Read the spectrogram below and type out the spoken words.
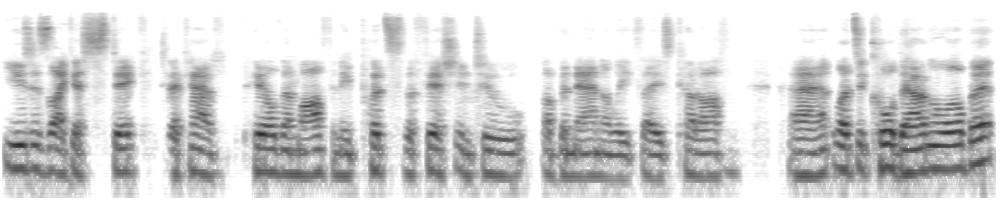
uses like a stick to kind of peel them off, and he puts the fish into a banana leaf that he's cut off. Uh, lets it cool down a little bit,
